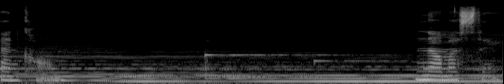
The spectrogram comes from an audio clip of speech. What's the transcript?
and calm. Namaste.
